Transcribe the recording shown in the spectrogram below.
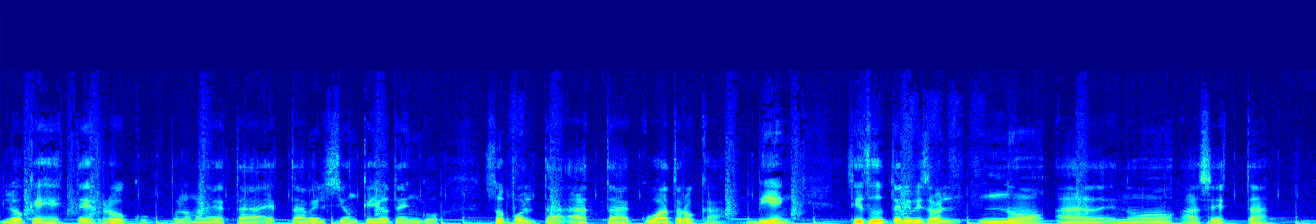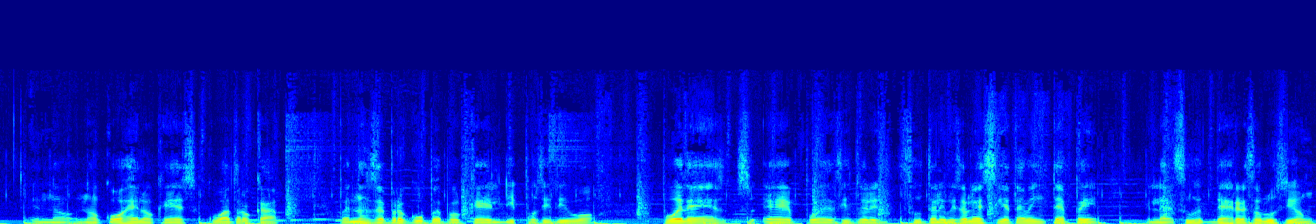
lo que es este Roku. Por lo menos esta, esta versión que yo tengo soporta hasta 4K. Bien, si su televisor no, ah, no acepta, no, no coge lo que es 4K, pues no se preocupe porque el dispositivo puede, eh, puede si su televisor es 720p de resolución,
